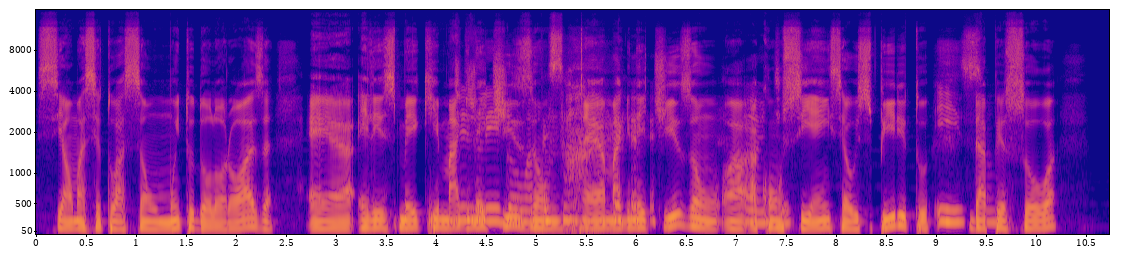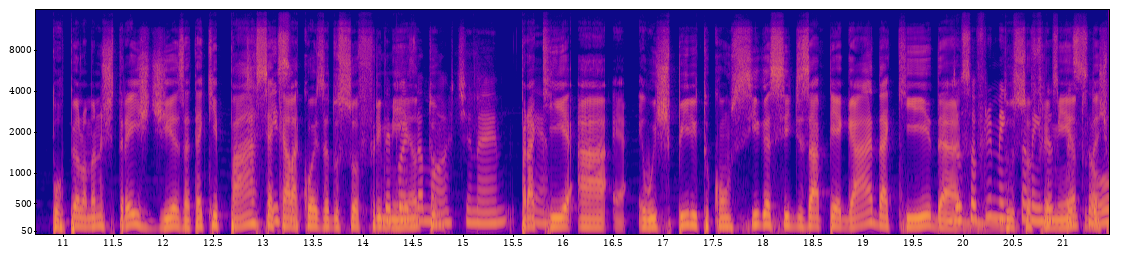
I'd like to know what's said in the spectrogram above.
se é uma situação muito dolorosa, é, eles meio que magnetizam, é, magnetizam a, a consciência, o espírito Isso. da pessoa por pelo menos três dias até que passe Isso aquela coisa do Depois da sofrimento morte, né? para É. que a, é, o espírito consiga se desapegar daqui da, Do sofrimento do também das sofrimento das pessoas,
